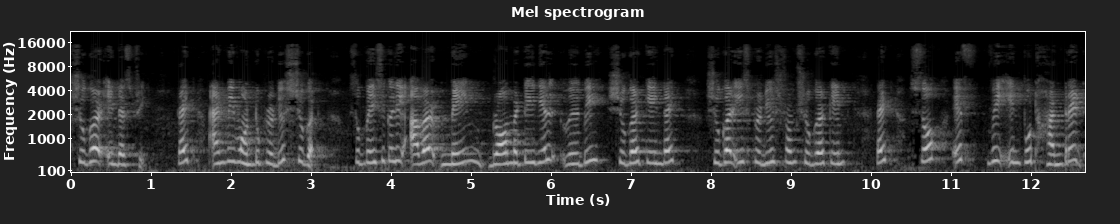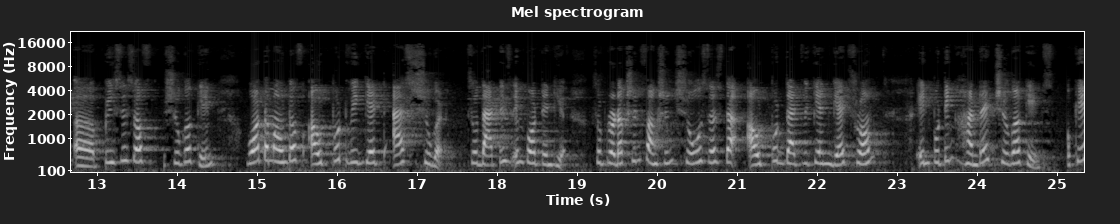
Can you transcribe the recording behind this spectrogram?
sugar industry. Right? And we want to produce sugar so basically our main raw material will be sugar cane, right? Sugar is produced from sugar cane, right? So if we input 100 uh, pieces of sugar cane, what amount of output we get as sugar? So that is important here. So production function shows us the output that we can get from inputting 100 sugar canes. Okay.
